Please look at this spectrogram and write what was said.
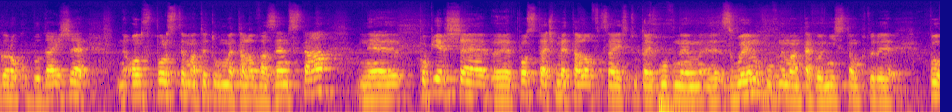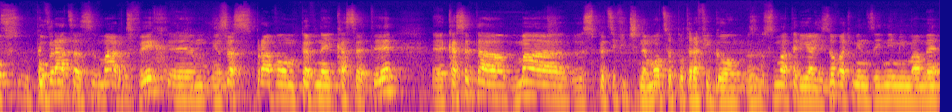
roku bodajże. On w Polsce ma tytuł Metalowa Zemsta. E, Po pierwsze e, postać metalowca jest tutaj głównym e, złym, głównym antagonistą, który pow- powraca z martwych e, za sprawą pewnej kasety. E, Kaseta ma specyficzne moce, potrafi go zmaterializować. Między innymi mamy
